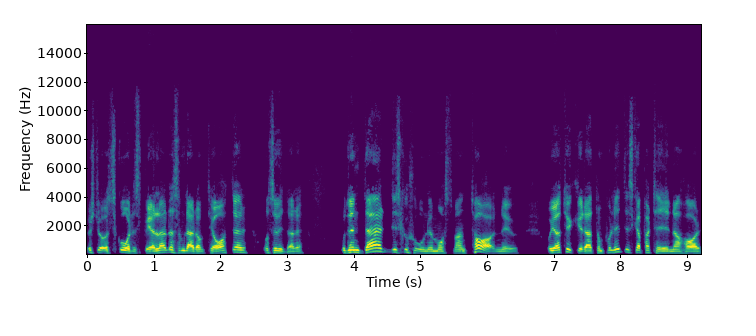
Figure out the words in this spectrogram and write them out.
förstå, skådespelare som lär om teater och så vidare? Och den där diskussionen måste man ta nu. Och jag tycker att de politiska partierna har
